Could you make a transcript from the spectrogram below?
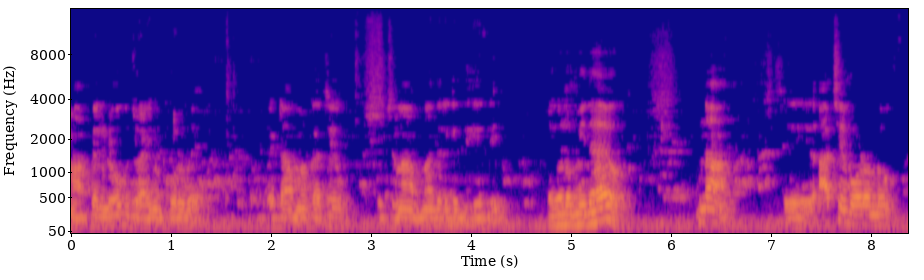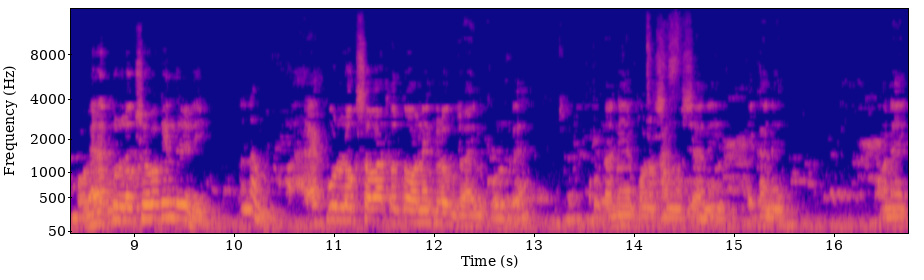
মাপের লোক জয়েন করবে এটা আমার কাছে সূচনা আপনাদেরকে দিয়ে দিই। এগুলো বিধায়ক? না সে আছে বড় লোক ব্যারাকপুর লোকসভা কেন্দ্রেরই? না ব্যারাকপুর লোকসভা তো তো অনেক লোক জয়েন করবে ওটা নিয়ে কোনো সমস্যা নেই। এখানে অনেক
